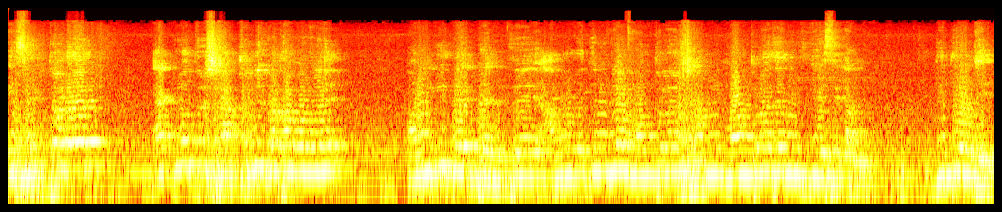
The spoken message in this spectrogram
এই সেক্টরের একমাত্র স্বার্থ নিয়ে কথা বললে অনেকেই দেখবেন যে আমরা প্রতিনিধি মন্ত্রণালয়ের সামনে মন্ত্রণালয়ে গিয়েছিলাম, দ্বিতীয় দিন,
